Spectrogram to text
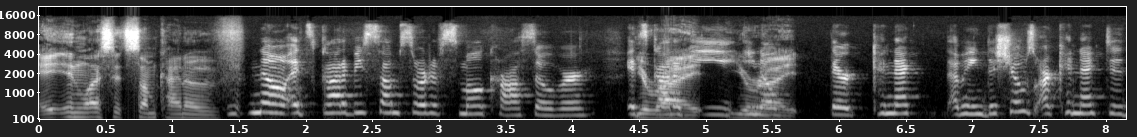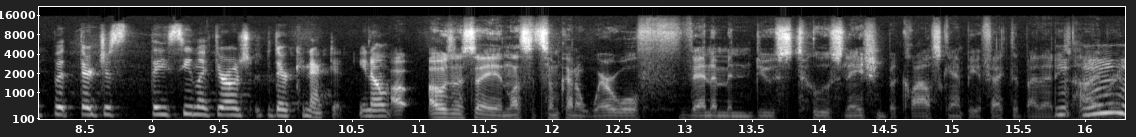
unless it's some kind of no, it's got to be some sort of small crossover. It's You're got to right, be, you're you know, right. they're connect. I mean, the shows are connected, but they're just they seem like they're own, they're connected. You know, I, I was gonna say unless it's some kind of werewolf venom induced hallucination, but Klaus can't be affected by that. He's hybrid,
